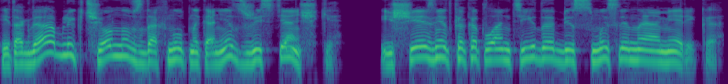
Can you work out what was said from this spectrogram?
И тогда облегченно вздохнут, наконец, жестянщики, Исчезнет, как Атлантида, бессмысленная Америка.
